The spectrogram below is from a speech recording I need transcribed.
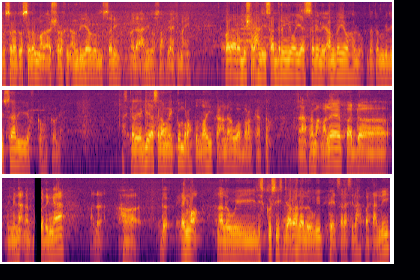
Wassalatu wassalamu ala ashrafil anbiya wa mussalim Wa ala alihi wa sahbihi ajma'in. Qala rabbi syrah li sadri wa yassir li amri wa hlul 'uqdatam min lisani yafqahu qawli Sekali lagi Assalamualaikum warahmatullahi taala wabarakatuh Nah, selamat malam pada peminat dan pendengar. Ada de, tengok melalui diskusi sejarah melalui page Salah Silah Patani.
